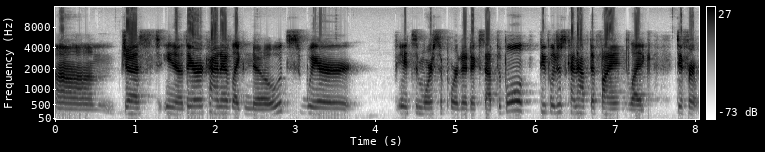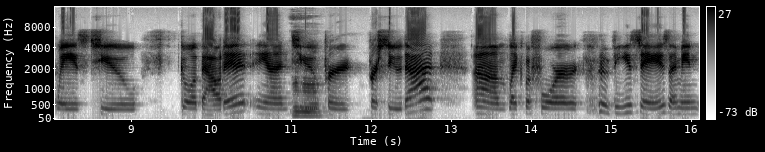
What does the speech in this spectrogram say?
um, just you know there are kind of like nodes where it's more supported acceptable people just kind of have to find like different ways to go about it and to mm-hmm. per- pursue that um, like before these days i mean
